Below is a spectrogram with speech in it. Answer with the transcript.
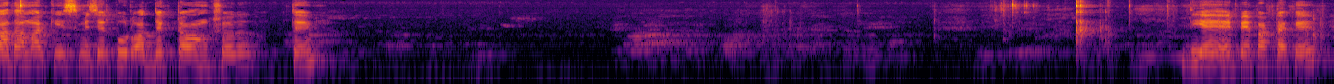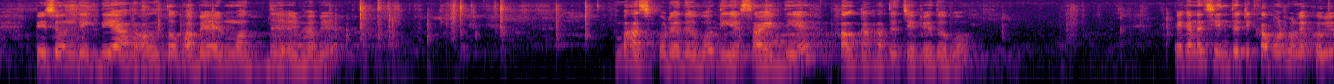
বাদাম আর কিশমিশের পুরো অর্ধেকটা অংশতে। দিয়ে এই পেপারটাকে পিছন দিক দিয়ে আলতোভাবে এর মধ্যে এভাবে ভাঁজ করে দেব, দিয়ে সাইড দিয়ে হালকা হাতে চেপে দেব। এখানে সিনথেটিক কাপড় হলে খুবই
